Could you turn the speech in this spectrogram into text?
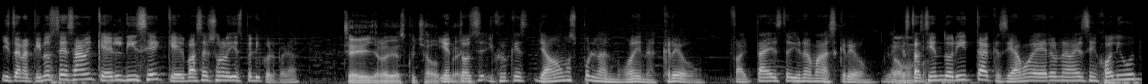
Y Tarantino, ustedes saben que él dice que él va a hacer solo 10 películas, ¿verdad? Sí, ya lo había escuchado. Y ahí. entonces yo creo que ya vamos por la novena, creo. Falta esta y una más, creo. La que está haciendo ahorita, que se llama Era una vez en Hollywood,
